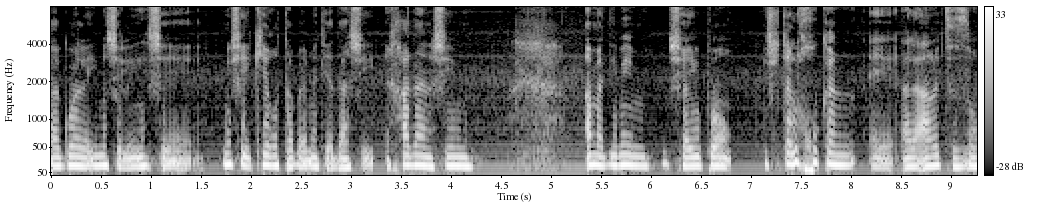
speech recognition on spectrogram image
מעבר לגעגוע לאימא שלי, שמי שהכיר אותה באמת ידע שהיא אחד האנשים המדהימים שהיו פה, שהתהלכו כאן אה, על הארץ הזו,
